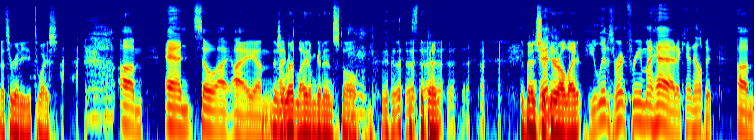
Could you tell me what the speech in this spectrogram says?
That's already twice. Um, and so I, I um, There's I- a red light I'm going to install. It's the Ben, the Ben Shapiro he, light. He lives rent free in my head. I can't help it. Um,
